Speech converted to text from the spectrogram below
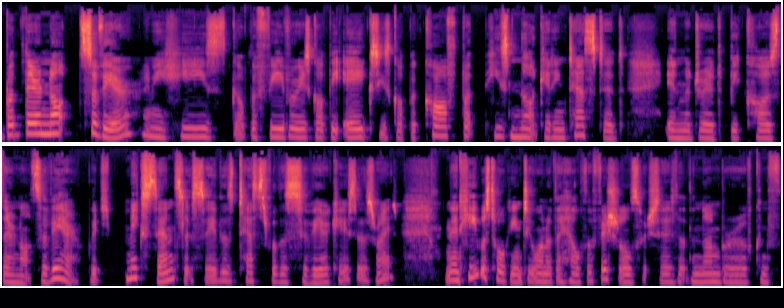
but they're not severe. I mean, he's got the fever, he's got the aches, he's got the cough, but he's not getting tested in Madrid because they're not severe, which makes sense. Let's say there's tests for the severe cases, right? And he was talking to one of the health officials, which says that the number of conf-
